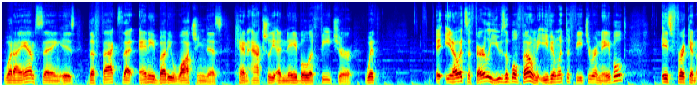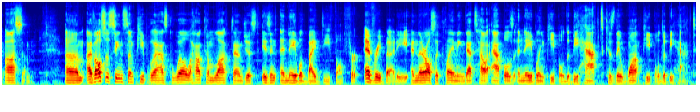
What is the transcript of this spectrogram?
what I am saying is the fact that anybody watching this can actually enable a feature with you know, it's a fairly usable phone, even with the feature enabled, is freaking awesome. Um, I've also seen some people ask, well, how come lockdown just isn't enabled by default for everybody? And they're also claiming that's how Apple's enabling people to be hacked because they want people to be hacked.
